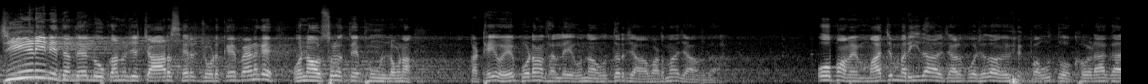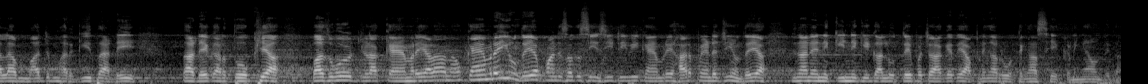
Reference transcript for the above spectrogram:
ਜੀਣ ਹੀ ਨਹੀਂ ਦਿੰਦੇ ਲੋਕਾਂ ਨੂੰ ਜੇ ਚਾਰ ਸਿਰ ਜੁੜ ਕੇ ਬਹਿਣਗੇ, ਉਹਨਾਂ ਉਸ ਉੱਤੇ ਫੋਨ ਲਾਉਣਾ। ਇਕੱਠੇ ਹੋਏ ਬੋੜਾਂ ਥੱਲੇ, ਉਹਨਾਂ ਉਧਰ ਜਾ ਵੜਨਾ ਜਾਪਦਾ। ਉਹ ਭਾਵੇਂ ਮੱਝ ਮਰੀ ਦਾ ਹਾਲ ਚਾਲ ਪੁੱਛਦਾ ਹੋਵੇ, ਵੀ ਪਾਉ ਦੁੱਖ ਬੜਾ ਗੱਲ ਆ, ਮੱਝ ਮਰ ਗਈ ਤੁਹਾਡੀ, ਤੁਹਾਡੇ ਘਰ ਦੁੱਖ ਆ। ਬਸ ਉਹ ਜਿਹੜਾ ਕੈਮਰੇ ਵਾਲਾ ਨਾ, ਉਹ ਕੈਮਰੇ ਹੀ ਹੁੰਦੇ ਆ, ਪੰਜ ਸੱਤ ਸੀਸੀਟੀਵੀ ਕੈਮਰੇ ਹਰ ਪਿੰਡ 'ਚ ਹੀ ਹੁੰਦੇ ਆ, ਜਿਨ੍ਹਾਂ ਨੇ ਨਿੱਕੀ ਨਿੱਕੀ ਗੱਲ ਉੱਤੇ ਪਹੁੰਚਾ ਕੇ ਤੇ ਆਪਣੀਆਂ ਰੋਟੀਆਂ ਸੇਕਣੀਆਂ ਹੁੰਦੀਆਂ।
